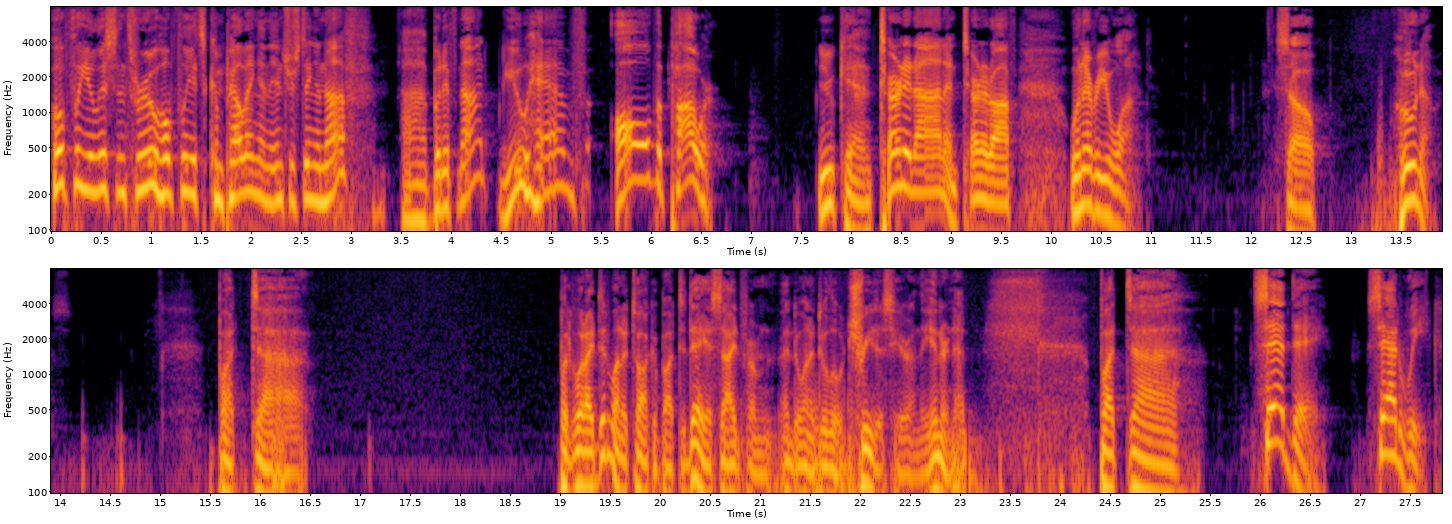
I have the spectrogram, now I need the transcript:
Hopefully you listen through. Hopefully it's compelling and interesting enough. Uh, but if not, you have all the power. You can turn it on and turn it off whenever you want. So, who knows? But uh, but what I did want to talk about today, aside from I don't want to do a little treatise here on the internet, but uh, sad day, sad week,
